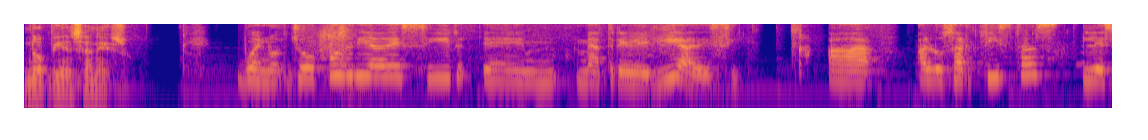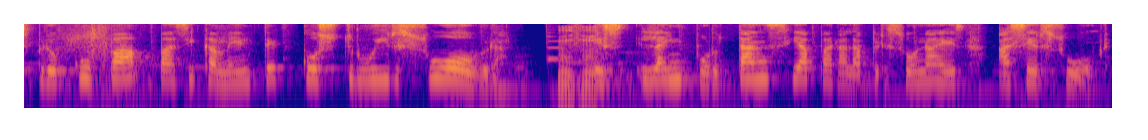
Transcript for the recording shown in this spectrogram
no piensan eso? Bueno, yo podría decir, em, me atrevería a decir, a, los artistas les preocupa básicamente construir su obra. Es la importancia para la persona es hacer su obra.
